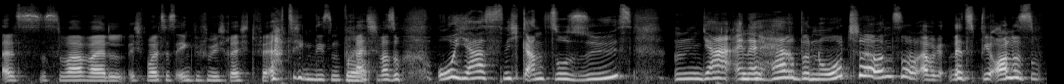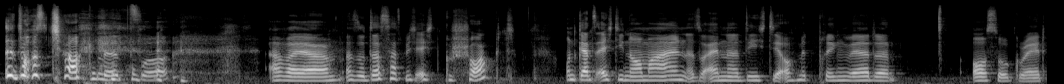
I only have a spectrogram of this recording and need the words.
als es war, weil ich wollte es irgendwie für mich rechtfertigen, diesen Preis. Ja. Ich war so, oh ja, es ist nicht ganz so süß. Mm, Ja, eine herbe Note und so. Aber let's be honest, it was chocolate. So. Aber ja, also das hat mich echt geschockt. Und ganz echt die normalen, also eine, die ich dir auch mitbringen werde, also great.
